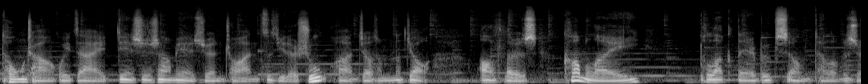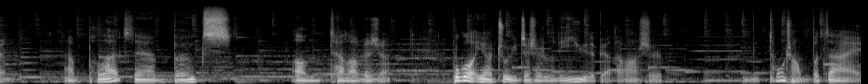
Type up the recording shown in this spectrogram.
通常会在电视上面宣传自己的书啊，叫什么呢？叫 authors commonly plug their books on television，plug their books on television。不过要注意，这是俚语的表达方式，嗯，通常不在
